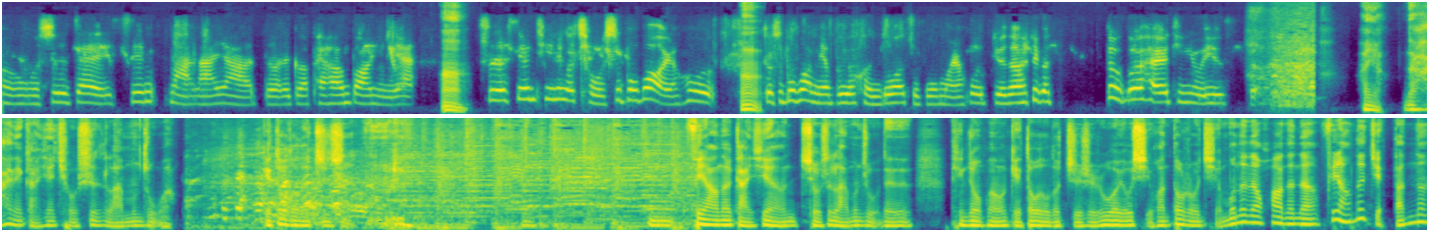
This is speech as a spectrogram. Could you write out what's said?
嗯，我是在喜马拉雅的那个排行榜里面，啊，是先听那个糗事播报，然后嗯，糗事播报里面不是有很多主播嘛，然后觉得这个豆哥还是挺有意思的。哎呀，那还得感谢糗事栏目组啊，给豆豆的支持。嗯，非常的感谢啊，糗事栏目组的听众朋友给豆豆的支持。如果有喜欢豆豆节目的的话的呢，非常的简单呢，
